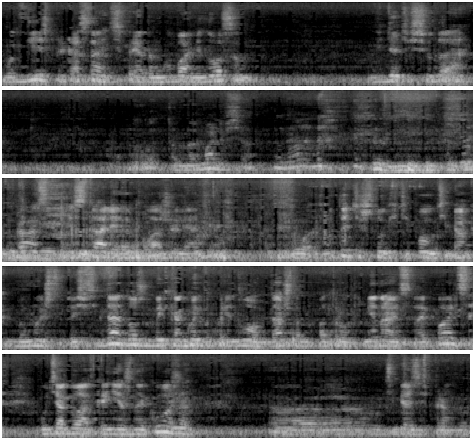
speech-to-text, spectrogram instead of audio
Вот здесь прикасаетесь при этом губами, носом, ведете сюда. Ну, вот, там нормально все? Да. Раз, перестали, положили опять. Вот. вот эти штуки, типа у тебя как бы мышцы, то есть всегда должен быть какой-то предлог, да, чтобы потрогать. Мне нравятся твои пальцы, у тебя гладкая нежная кожа, э, у тебя здесь прям, вот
